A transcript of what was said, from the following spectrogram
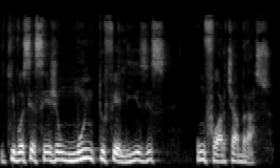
e que vocês sejam muito felizes. Um forte abraço.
